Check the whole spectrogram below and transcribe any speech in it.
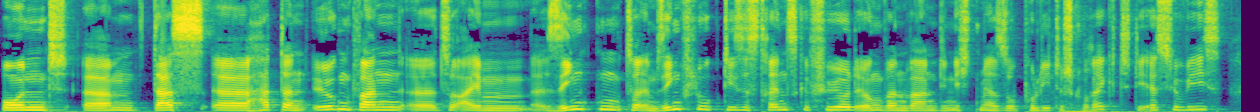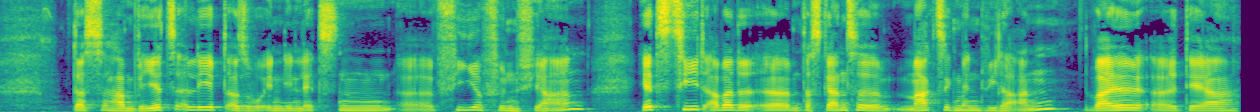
Und ähm, das äh, hat dann irgendwann äh, zu einem Sinken, zu einem Sinkflug dieses Trends geführt. Irgendwann waren die nicht mehr so politisch korrekt, die SUVs. Das haben wir jetzt erlebt, also in den letzten äh, vier, fünf Jahren. Jetzt zieht aber äh, das ganze Marktsegment wieder an, weil äh, der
